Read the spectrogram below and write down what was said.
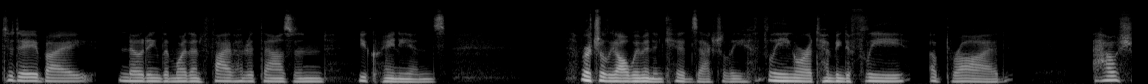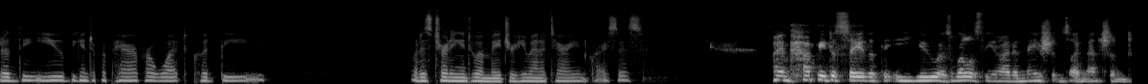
today by noting the more than 500,000 Ukrainians, virtually all women and kids actually, fleeing or attempting to flee abroad. How should the EU begin to prepare for what could be what is turning into a major humanitarian crisis? I am happy to say that the EU, as well as the United Nations, I mentioned,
